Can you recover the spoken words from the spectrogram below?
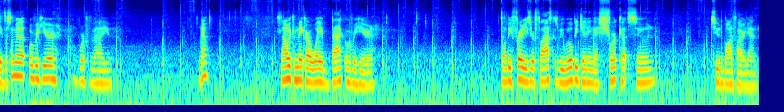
see if there's something over here worth value. No. So now we can make our way back over here. Don't be afraid to use your flask because we will be getting a shortcut soon to the bonfire again.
